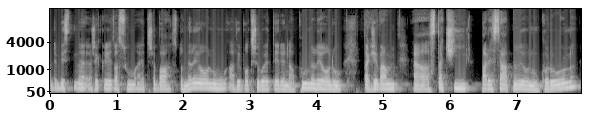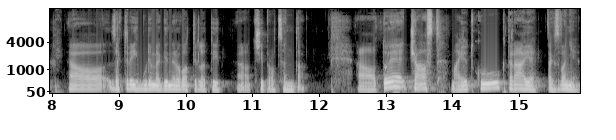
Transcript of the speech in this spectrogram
kdybyste řekli, že ta suma je třeba 100 milionů a vy potřebujete 1,5 milionu, takže vám eh, stačí 50 milionů korun, ze kterých budeme generovat tyhle ty 3%. To je část majetku, která je takzvaně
